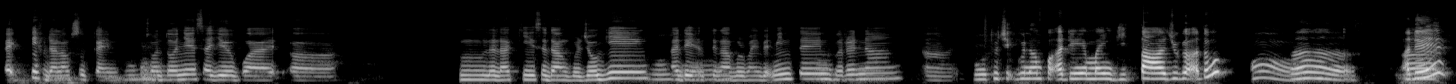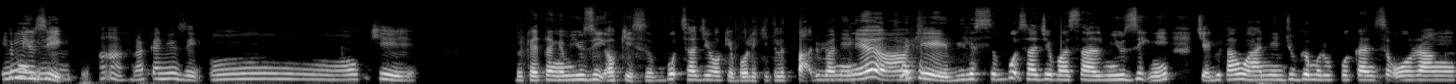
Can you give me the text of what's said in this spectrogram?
aktif dalam sukan. Mhm. Contohnya saya buat uh, mm, lelaki sedang berjoging, Mhm. ada yang tengah bermain badminton, Mhm. berenang. Uh, Oh tu cikgu nampak ada yang main gitar juga tu. oh. Ha. Ada Ah, eh? Tu muzik. Ha ah, rakan muzik. Oh, okey. Berkaitan dengan muzik. Okey, sebut saja. Okey, boleh kita letak dulu Hanin ya. Okey, bila sebut saja pasal muzik ni, cikgu tahu Hanin juga merupakan seorang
